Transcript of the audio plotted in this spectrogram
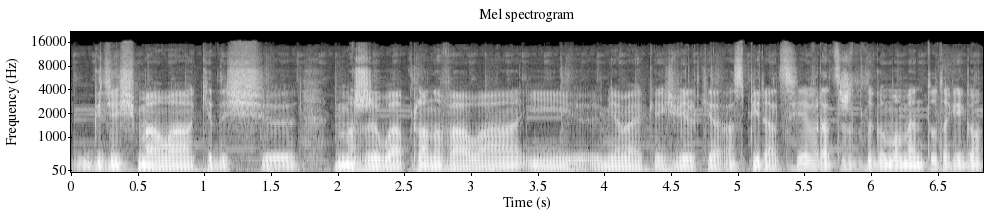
gdzieś mała kiedyś y, marzyła, planowała i miała jakieś wielkie aspiracje. Wracasz do tego momentu, takiego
